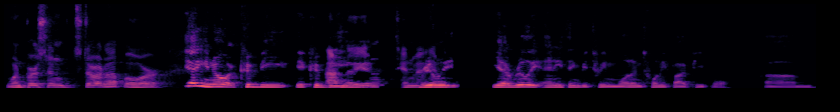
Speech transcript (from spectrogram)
one person startup or yeah, you know, it could be it could be million, 10 million. Really, yeah, really anything between one and 25 people. Um,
